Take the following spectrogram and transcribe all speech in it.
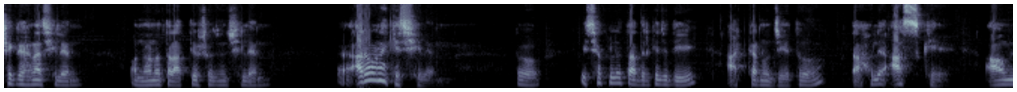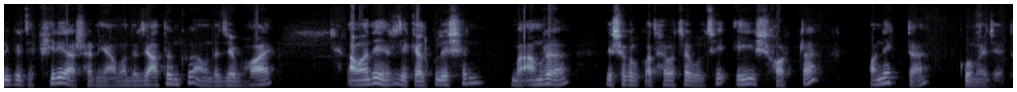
শেখ রেহানা ছিলেন, অন্যান্য তার আত্মীয় স্বজন ছিলেন আরও অনেকে ছিলেন। তো ইচ্ছা করলে তাদেরকে যদি আটকানো যেত তাহলে আজকে আওয়ামী লীগের যে ফিরে আসা নিয়ে আমাদের যে আতঙ্ক, আমাদের যে ভয়, আমাদের যে ক্যালকুলেশন বা আমরা যে সকল কথাবার্তা বলছি, এই শর্টটা অনেকটা কমে যেত।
